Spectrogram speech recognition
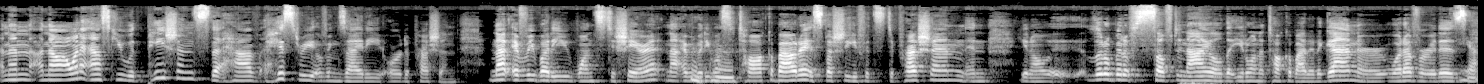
And then uh, now I want to ask you with patients that have a history of anxiety or depression, not everybody wants to share it. Not everybody wants to talk about it, especially if it's depression and, you know, a little bit of self denial that you don't want to talk about it again or whatever it is. Yeah.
